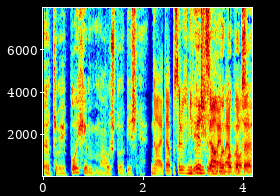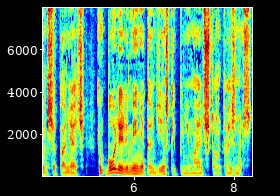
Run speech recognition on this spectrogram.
этой эпохи мало что объясняют. Да, это абсолютно непроницаемый Если мы попытаемся вопрос. понять, ну, более или менее Кандинский понимает, что он произносит.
